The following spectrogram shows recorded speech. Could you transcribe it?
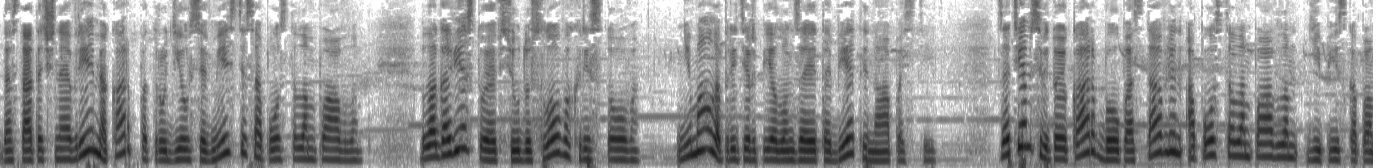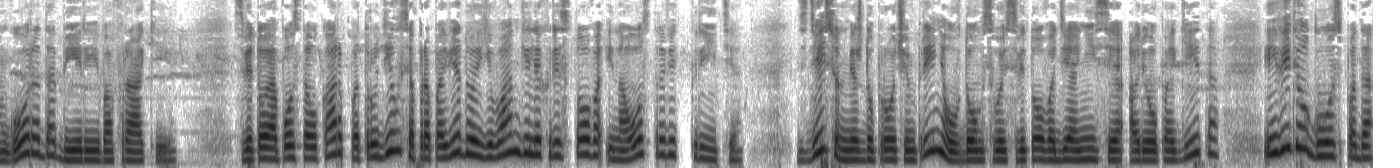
Достаточное время Карп потрудился вместе с апостолом Павлом, благовествуя всюду слово Христово. Немало претерпел он за это бед и напастей. Затем святой Карп был поставлен апостолом Павлом, епископом города Берии во Фракии. Святой апостол Карп потрудился, проповедуя Евангелие Христова и на острове Крите. Здесь он, между прочим, принял в дом свой святого Дионисия Ареопагита и видел Господа,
